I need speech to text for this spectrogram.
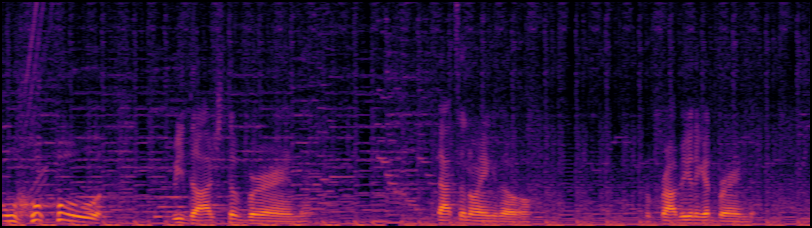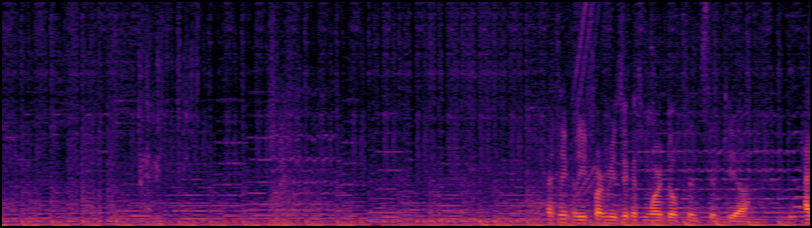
Ooh, we dodged the burn. That's annoying though. We're probably gonna get burned. Think Four music is more dope than Cynthia. I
